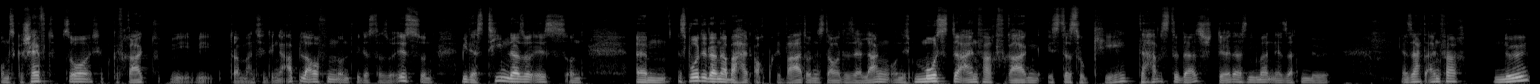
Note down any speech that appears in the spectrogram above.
ums Geschäft. So, ich habe gefragt, wie, wie da manche Dinge ablaufen und wie das da so ist und wie das Team da so ist. Und ähm, es wurde dann aber halt auch privat und es dauerte sehr lang. Und ich musste einfach fragen, ist das okay? Darfst du das? Stört das niemanden? Er sagt, nö. Er sagt einfach, nö,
